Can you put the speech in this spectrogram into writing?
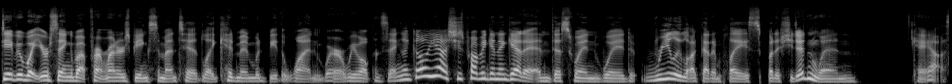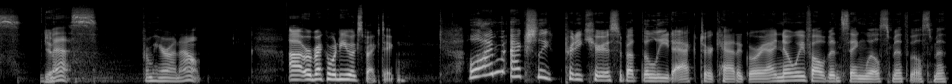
David, what you're saying about frontrunners being cemented, like Kidman would be the one where we've all been saying, like, oh, yeah, she's probably going to get it. And this one would really lock that in place. But if she didn't win, chaos, yep. mess from here on out. Uh, Rebecca, what are you expecting? Well, I'm actually pretty curious about the lead actor category. I know we've all been saying Will Smith, Will Smith,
